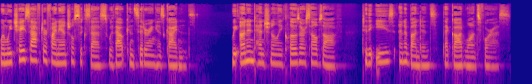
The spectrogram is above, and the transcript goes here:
When we chase after financial success without considering His guidance, we unintentionally close ourselves off to the ease and abundance that God wants for us.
